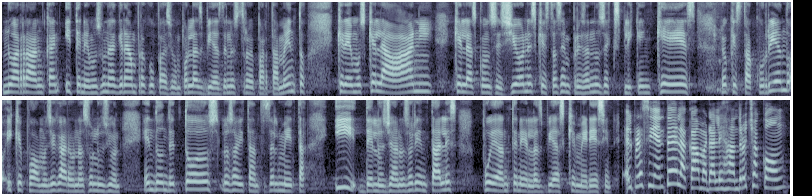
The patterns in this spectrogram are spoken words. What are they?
no arrancan y tenemos una gran preocupación por las vías de nuestro departamento. Queremos que la ANI, que las concesiones, que estas empresas nos expliquen qué es lo que está ocurriendo y que podamos llegar a una solución en donde todos los habitantes del Meta y de los llanos orientales puedan tener las vías que merecen. El presidente de la Cámara, Alejandro Chacón,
